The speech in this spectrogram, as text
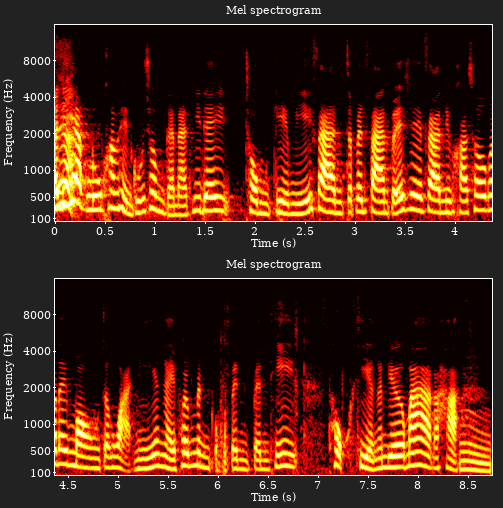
อันเนี่นี้ย อยากรู้ความเห็นคุณผู้ชมกันนะ ที่ได้ชมเกมนี้แฟนจะเป็นแฟนเปเช่แฟนนิวคาสเซิลก็ได้มองจังหวะนี้ยังไง เพราะมันโอ้โหเป็นเป็นที่ถกเถียงกันเยอะมากอะค่ะ อืม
